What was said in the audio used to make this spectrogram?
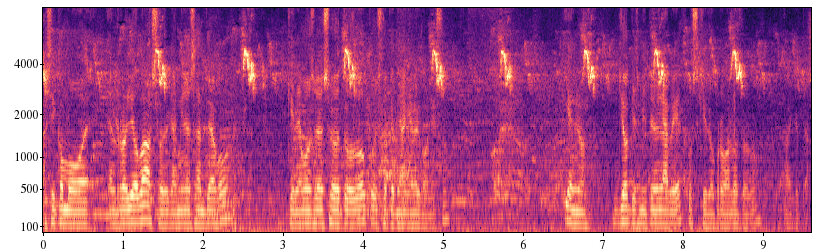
Así como el rollo va sobre el Camino de Santiago, queremos ver sobre todo pues, lo que tenga que ver con eso. Y bueno, yo que es mi primera vez, pues quiero probarlo todo. A ver qué tal.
